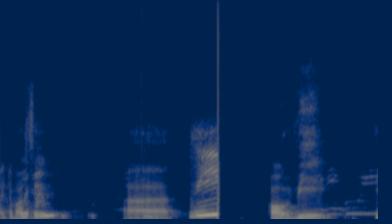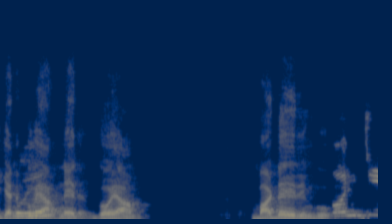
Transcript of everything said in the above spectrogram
ඊට පස්සේ ඔව් වී. කියන්නේ ගොයම්. නේද? ගොයම්. බඩ ඉරිඟු පොන්චි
